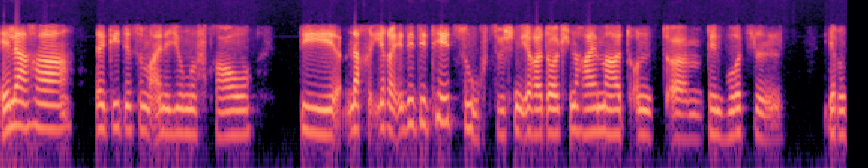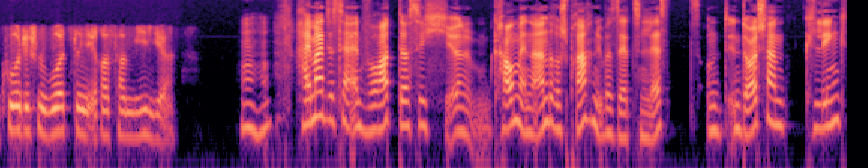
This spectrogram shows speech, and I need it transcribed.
Elaha, da geht es um eine junge Frau, die nach ihrer Identität sucht zwischen ihrer deutschen Heimat und ähm, den Wurzeln, ihren kurdischen Wurzeln ihrer Familie. Mhm. Heimat ist ja ein Wort, das sich äh, kaum in andere Sprachen übersetzen lässt. Und in Deutschland klingt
